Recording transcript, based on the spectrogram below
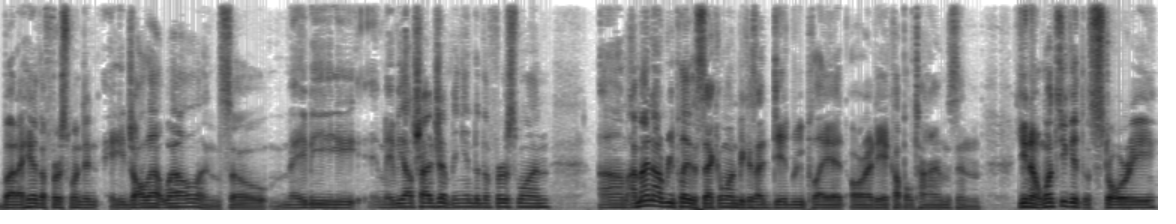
but I hear the first one didn't age all that well, and so maybe maybe I'll try jumping into the first one. Um, I might not replay the second one because I did replay it already a couple times, and you know, once you get the story,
